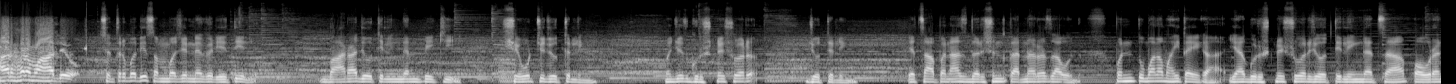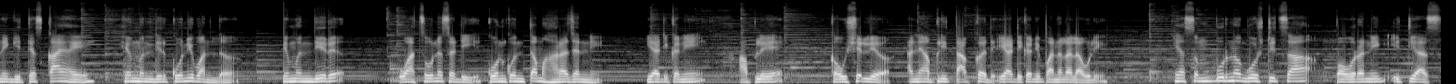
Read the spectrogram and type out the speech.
हर हर महादेव. छत्रपती संभाजीनगर येथील बारा ज्योतिर्लिंगांपैकी शेवटचे ज्योतिर्लिंग म्हणजेच घृष्णेश्वर ज्योतिर्लिंग. याचं आपण आज दर्शन करणारच आहोत. पण तुम्हाला माहीत आहे का या घृष्णेश्वर ज्योतिर्लिंगाचा पौराणिक इतिहास काय आहे? हे मंदिर कोणी बांधलं? हे मंदिर वाचवण्यासाठी कोणकोणत्या महाराजांनी या ठिकाणी आपले कौशल्य आणि आपली ताकद या ठिकाणी पणाला लावली? या संपूर्ण गोष्टीचा पौराणिक इतिहास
